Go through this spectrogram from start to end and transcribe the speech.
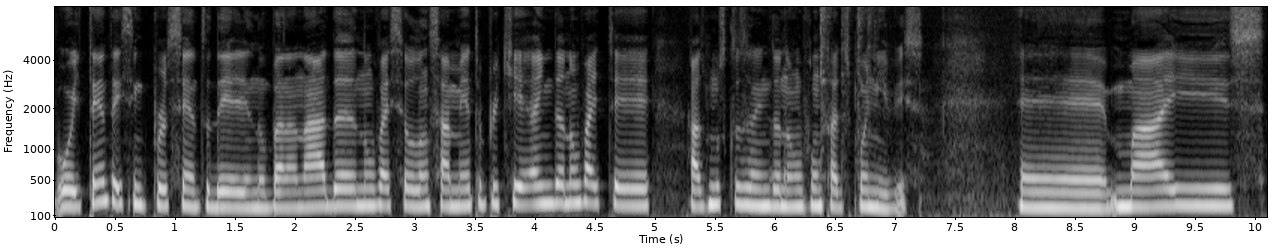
85% dele no Bananada, não vai ser o lançamento, porque ainda não vai ter. As músicas ainda não vão estar disponíveis. É, mas.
